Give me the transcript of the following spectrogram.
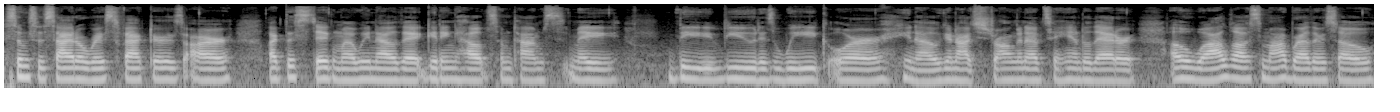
some societal risk factors are like the stigma. We know that getting help sometimes may be viewed as weak or you know you're not strong enough to handle that or oh well i lost my brother so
